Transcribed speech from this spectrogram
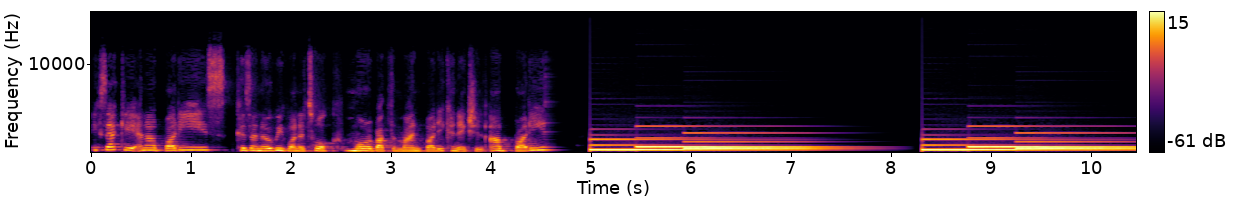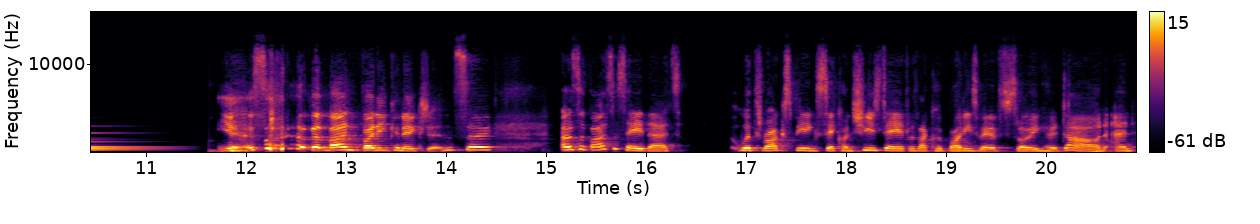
Exactly. And our bodies, because I know we want to talk more about the mind body connection, our bodies. Yes, the mind body connection. So I was about to say that with Rox being sick on Tuesday, it was like her body's way of slowing her down. And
